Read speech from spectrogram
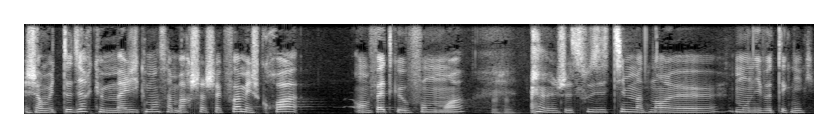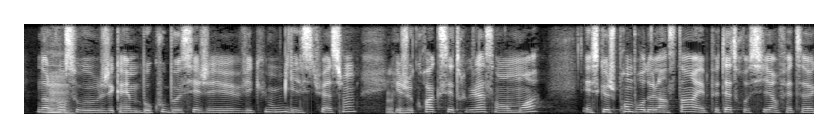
j'ai envie de te dire que magiquement, ça marche à chaque fois, mais je crois en fait qu'au fond de moi, Mhm. je sous-estime maintenant euh, mon niveau de technique. Dans le Mhm. sens où j'ai quand même beaucoup bossé, j'ai vécu mille situations, Mhm. et je crois que ces trucs-là sont en moi. Et ce que je prends pour de l'instinct est peut-être aussi en fait euh,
